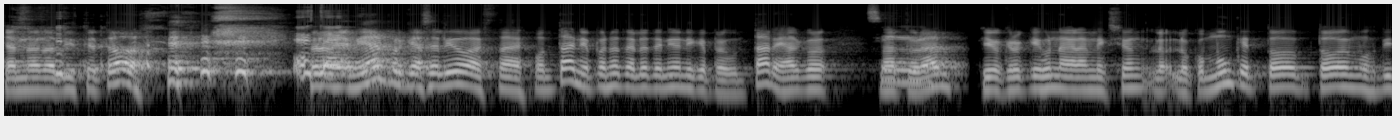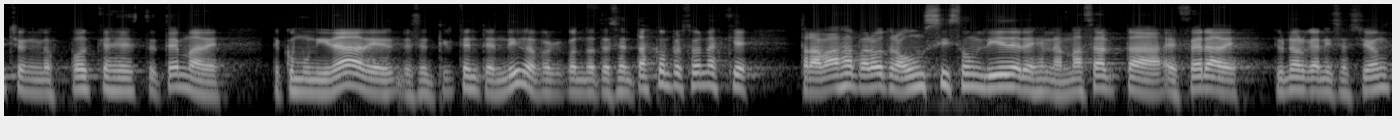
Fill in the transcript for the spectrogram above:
Ya no lo diste todo. Pero este genial porque ha salido hasta espontáneo, pues no te lo he tenido ni que preguntar, es algo natural. Yo creo que es una gran lección. Lo, común que todos todo hemos dicho en los podcasts es este tema de, de comunidad, de, de, sentirte entendido, porque cuando te sentás con personas que trabajan para otro, aún si son líderes en la más alta esfera de, de una organización,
